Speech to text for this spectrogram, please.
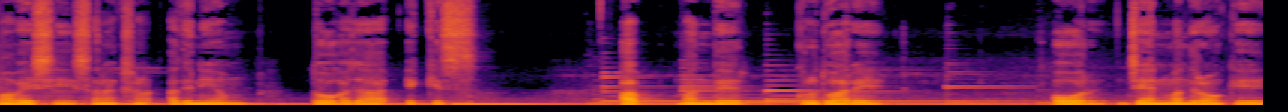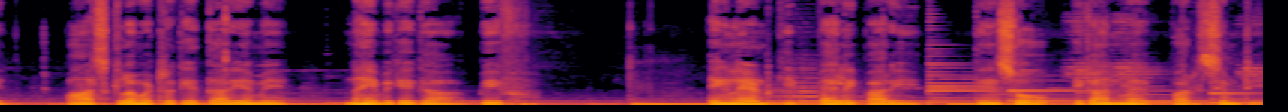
मवेशी संरक्षण अधिनियम 2021 अब मंदिर, गुरुद्वारे और जैन मंदिरों के पाँच किलोमीटर के दायरे में नहीं बिकेगा बीफ। इंग्लैंड की पहली पारी तीन सौ इक्यानवे पर सिमटी।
